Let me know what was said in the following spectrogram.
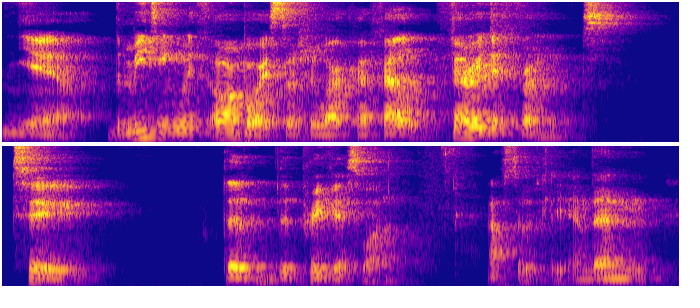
yeah the meeting with our boy social worker felt very different to the the previous one Absolutely. And then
